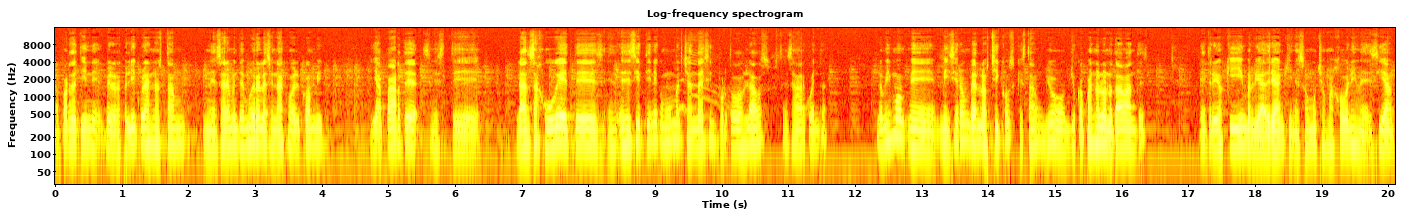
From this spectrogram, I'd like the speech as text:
aparte tiene, pero las películas no están necesariamente muy relacionadas con el cómic y aparte, este, lanza juguetes, es decir, tiene como un merchandising por todos lados, ustedes se van a dar cuenta. Lo mismo me, me hicieron ver los chicos que están, yo, yo capaz no lo notaba antes, entre ellos Kimberly y Adrián, quienes son muchos más jóvenes, me decían,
